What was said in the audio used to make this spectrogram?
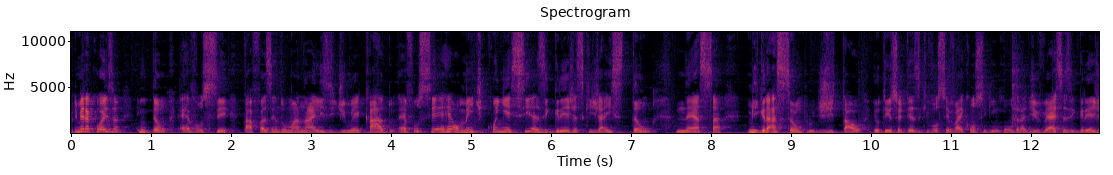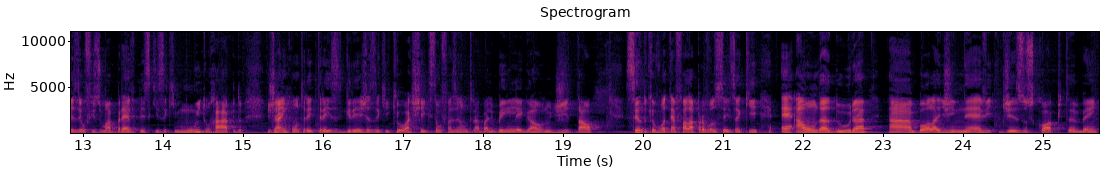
Primeira coisa, então, é você estar tá fazendo uma análise de mercado, é você realmente conhecer as igrejas que já estão nessa migração para o digital. Eu tenho certeza que você vai conseguir encontrar diversas igrejas. Eu fiz uma breve pesquisa aqui muito rápido, já encontrei três igrejas aqui que eu achei que estão fazendo um trabalho bem legal no digital, sendo que eu vou até falar para vocês aqui é a Onda Dura, a Bola de Neve, Jesus Cop também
